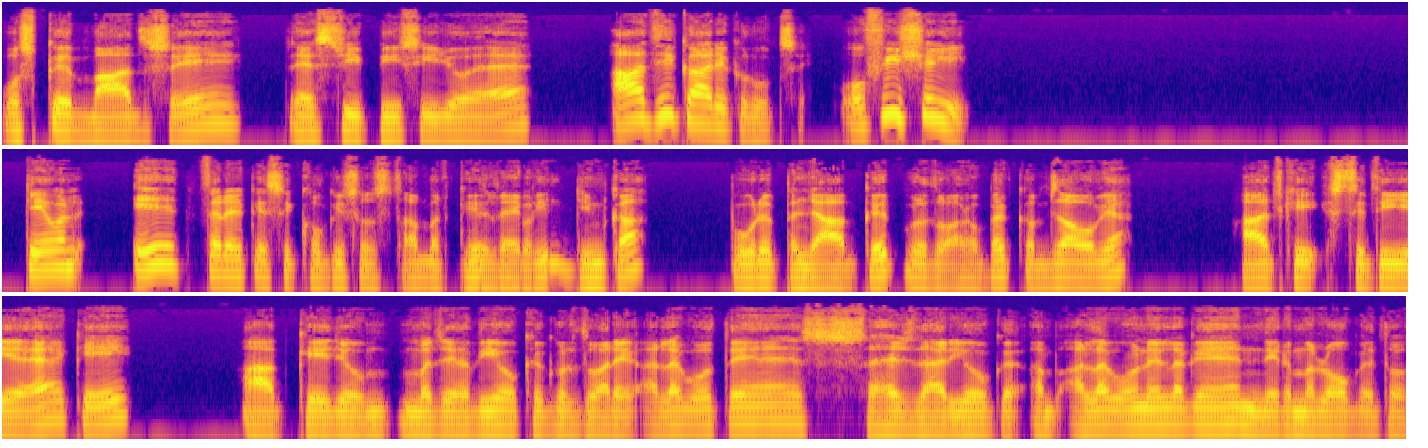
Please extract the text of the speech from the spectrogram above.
उसके बाद से एस जो है आधिकारिक रूप से ऑफिशियली केवल एक तरह के सिखों की संस्था बन के रहेगी जिनका पूरे पंजाब के गुरुद्वारों पर कब्जा हो गया। आज की स्थिति यह है कि आपके जो मजहबियों के गुरुद्वारे अलग होते हैं सहजदारियों के अब अलग होने लगे हैं निर्मलों के तो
